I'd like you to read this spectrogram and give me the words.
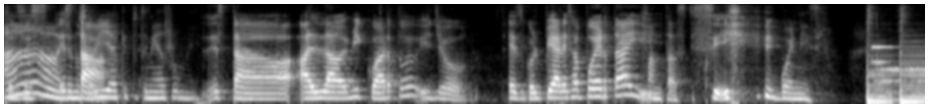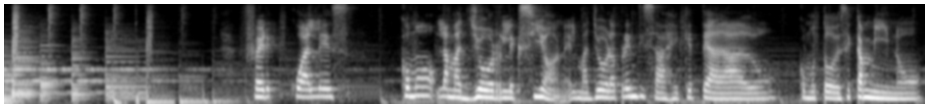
Entonces, ah, yo no sabía que tú tenías roommate. Está al lado de mi cuarto y yo es golpear esa puerta y... Fantástico. Sí. Buenísimo. Fer, ¿cuál es como la mayor lección, el mayor aprendizaje que te ha dado como todo ese camino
